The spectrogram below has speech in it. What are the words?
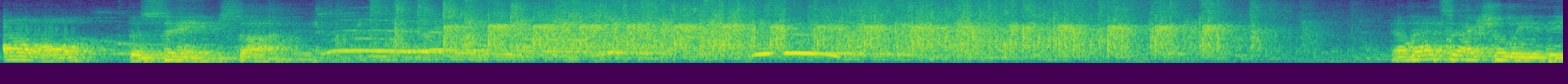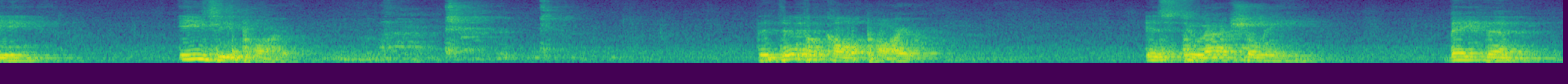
All the same size. Now that's actually the easy part. The difficult part is to actually make them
